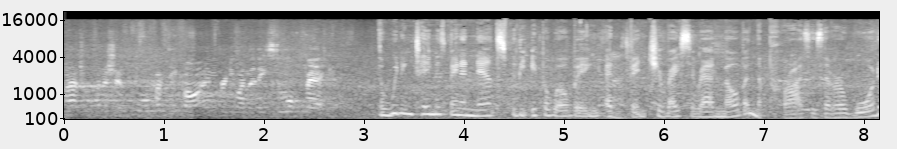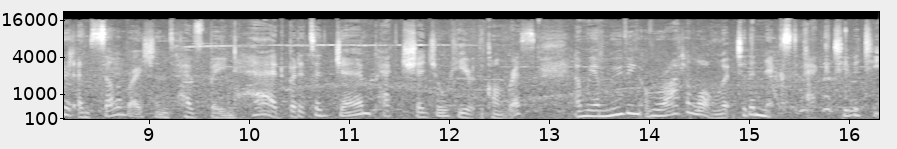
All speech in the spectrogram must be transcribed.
march will finish at 4:55 for anyone that needs to walk back. The winning team has been announced for the IPA Wellbeing Adventure Race around Melbourne. The prizes are awarded and celebrations have been had, but it's a jam packed schedule here at the Congress, and we are moving right along to the next activity.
